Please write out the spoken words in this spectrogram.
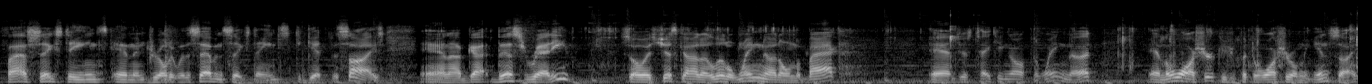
5 16ths, and then drilled it with a 7 16ths to get the size. And I've got this ready. So it's just got a little wing nut on the back and just taking off the wing nut and the washer because you put the washer on the inside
